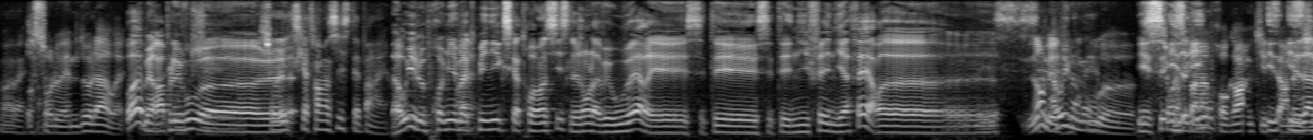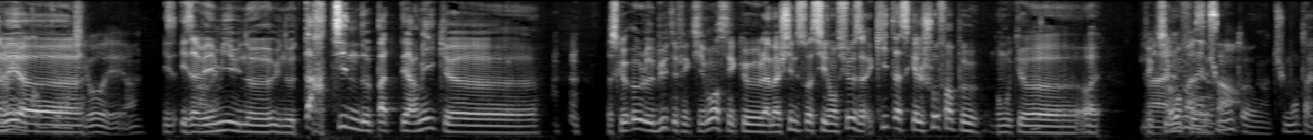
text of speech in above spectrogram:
ouais, ouais, oh, sur le M2 là, ouais. Ouais, mais rappelez-vous, euh, Sur le- le X86, c'était pareil. bah oui, le premier Ouais. Mac Mini X86, les gens l'avaient ouvert et c'était, c'était ni fait ni à faire. euh, Non, mais ah oui, du non, mais- coup, euh, Ils- c'est ils- pas ils- un programme qui ils- permet ils avaient, euh, et, ouais. Ils, ils avaient Ouais. mis une, une tartine de pâte thermique. euh, Parce que eux, le but, effectivement, c'est que la machine soit silencieuse, quitte à ce qu'elle chauffe un peu. Donc, euh, ouais. Effectivement, ouais, tu, montes, euh, tu montes à-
